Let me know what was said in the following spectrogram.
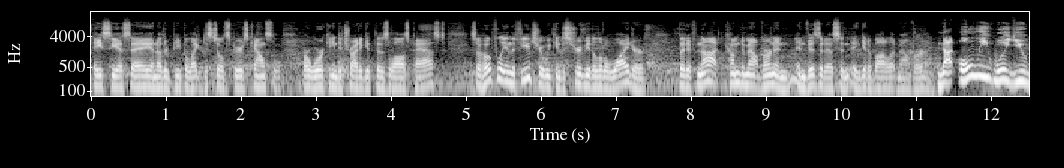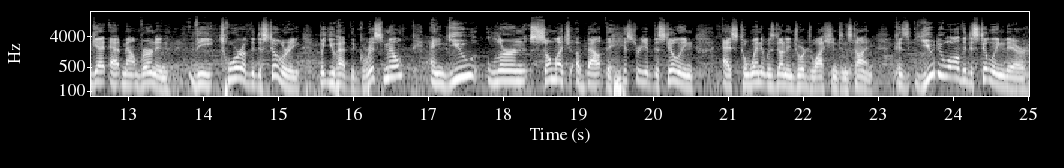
ACSA and other people like Distilled Spirits Council are working to try to get those laws passed. So hopefully in the future we can distribute a little wider. But if not, come to Mount Vernon and visit us and, and get a bottle at Mount Vernon. Not only will you get at Mount Vernon the tour of the distillery, but you have the grist mill, and you learn so much about the history of distilling as to when it was done in George Washington's time. Because you do all the distilling there.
